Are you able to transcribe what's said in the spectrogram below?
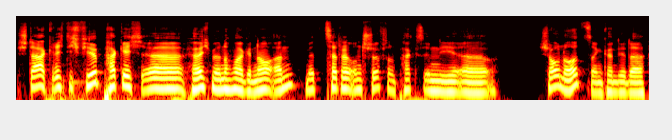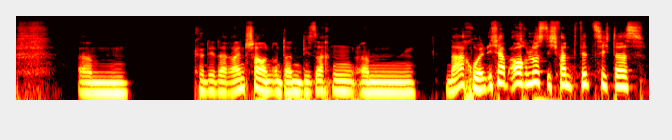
Stark, richtig viel packe ich, äh, höre ich mir nochmal genau an mit Zettel und Stift und pack's in die äh, Show Notes, dann könnt ihr da ähm, könnt ihr da reinschauen und dann die Sachen ähm, nachholen. Ich habe auch Lust, ich fand witzig, dass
